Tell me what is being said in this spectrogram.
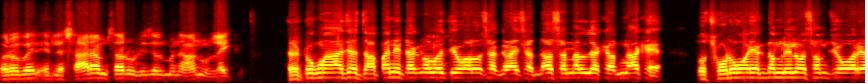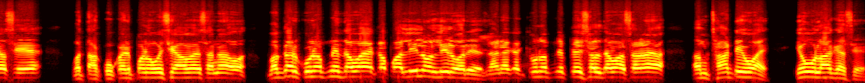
બરોબર? એટલે સારામાં સારું રિઝલ્ટ મને આનું લાગ્યું. એટલે ટૂંકમાં આ જે જાપાની ટેકનોલોજી વાળો છે ગ્રાસિયા દસ એમએલ લેખે નાખે તો છોડવો એકદમ લીલોછમ જેવો રહેશે વત્તા કુકડ પણ ઓછી આવે છે અને વગર કુણપની દવાએ કપા લીલો લીલો રહે છે અને કે કુણપની સ્પેશિયલ દવા સળે આમ છાંટી હોય એવું લાગે છે.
